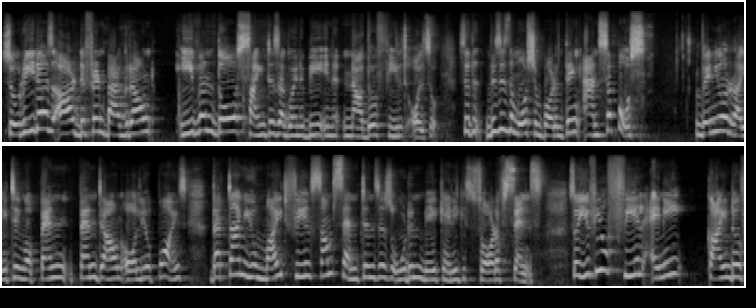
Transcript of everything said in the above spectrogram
So readers are different background even though scientists are going to be in another field also. So th this is the most important thing. And suppose when you're writing or pen pen down all your points that time you might feel some sentences wouldn't make any sort of sense. So if you feel any kind of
